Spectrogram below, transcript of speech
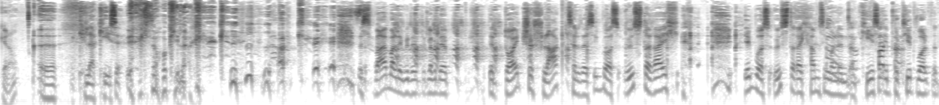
Genau. Äh, Killerkäse. Genau, Killer, Killerkäse. Das war mal, glaube ich, der, der deutsche Schlagzeile, das ist irgendwo aus Österreich. Irgendwo aus Österreich haben sie mal einen, einen Käse importiert wollten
